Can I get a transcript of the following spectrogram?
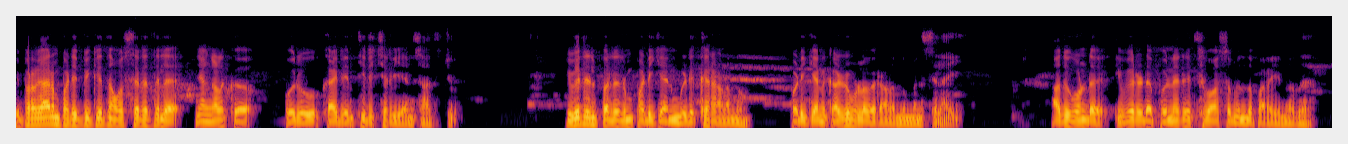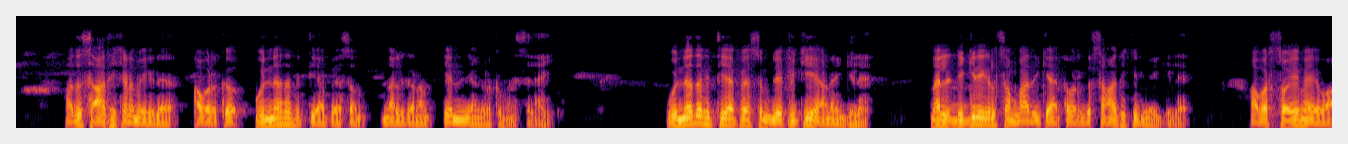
ഇപ്രകാരം പഠിപ്പിക്കുന്ന അവസരത്തിൽ ഞങ്ങൾക്ക് ഒരു കാര്യം തിരിച്ചറിയാൻ സാധിച്ചു. ഇവരിൽ പലരും പഠിക്കാൻ മിടുക്കരാണെന്നും പഠിക്കാൻ കഴിവുള്ളവരാണെന്നും മനസ്സിലായി. അതുകൊണ്ട് ഇവരുടെ പുനരധിവാസം എന്ന് പറയുന്നത് അത് സാധിക്കണമെങ്കിൽ അവർക്ക് ഉന്നത വിദ്യാഭ്യാസം നൽകണം എന്ന് ഞങ്ങൾക്ക് മനസ്സിലായി. ഉന്നത വിദ്യാഭ്യാസം ലഭിക്കുകയാണെങ്കിൽ നല്ല ഡിഗ്രികൾ സമ്പാദിക്കാൻ അവർക്ക് സാധിക്കുന്നുവെങ്കിൽ അവർ സ്വയമേവ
